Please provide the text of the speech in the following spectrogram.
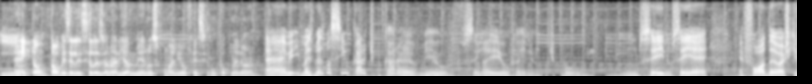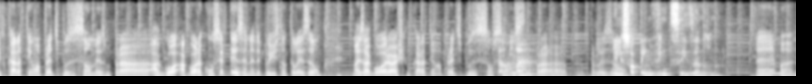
E, É, então, talvez ele se lesionaria menos com uma linha ofensiva um pouco melhor. né? É, mas mesmo assim o cara, tipo, cara, meu, sei lá eu, velho. Tipo, não sei, não sei, é, é foda. Eu acho que o cara tem uma predisposição mesmo pra. Agora, agora com certeza, né? Depois de tanta lesão. Mas agora eu acho que o cara tem uma predisposição Não, sinistra né? pra, pra, pra lesão. Ele só tem 26 anos, mano. É, mano.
